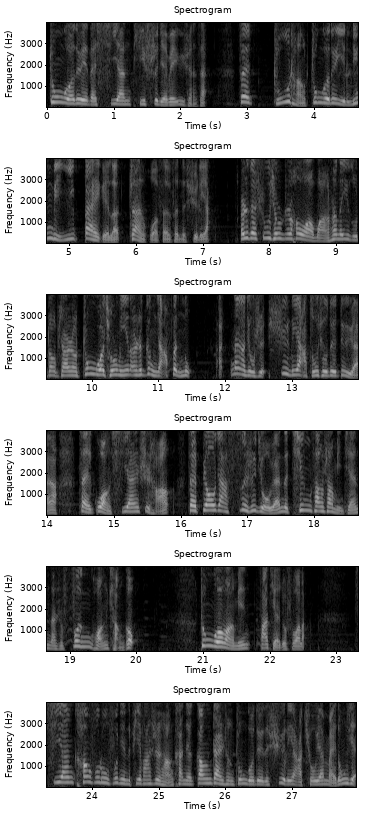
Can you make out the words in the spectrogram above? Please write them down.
中国队在西安踢世界杯预选赛，在主场，中国队以零比一败给了战火纷纷的叙利亚。而在输球之后啊，网上的一组照片让中国球迷那是更加愤怒啊，那就是叙利亚足球队队员啊，在逛西安市场。在标价四十九元的清仓商品前，那是疯狂抢购。中国网民发帖就说了：“西安康复路附近的批发市场，看见刚战胜中国队的叙利亚球员买东西，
